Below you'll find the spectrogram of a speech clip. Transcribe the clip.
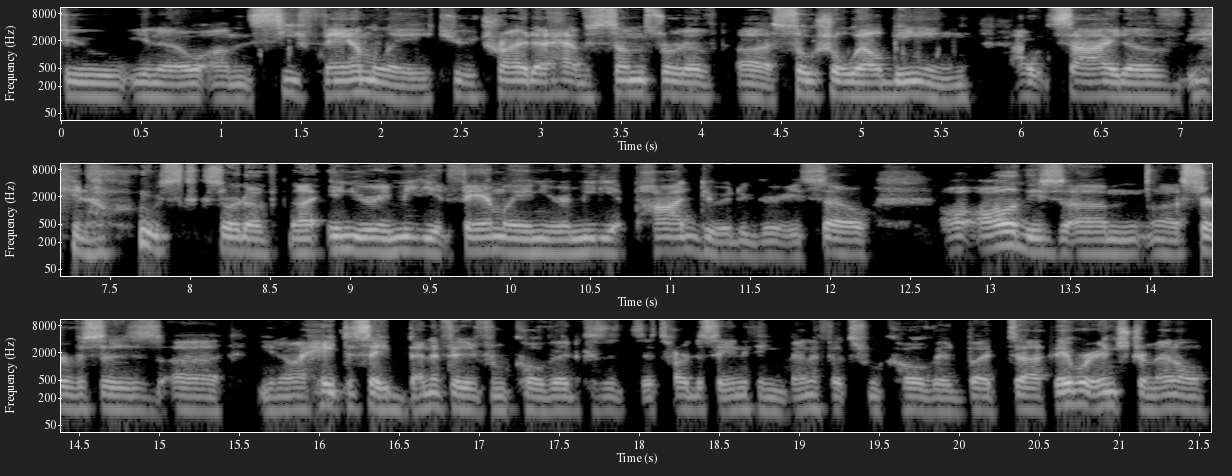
to you know um, see family to try to have some sort of uh, social well-being outside of you know who's sort of uh, in your immediate family and your immediate pod to a degree. So all, of these um, uh, services, uh, you know, I hate to say benefited from COVID because it's, it's hard to say anything benefits from COVID, but uh, they were instrumental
